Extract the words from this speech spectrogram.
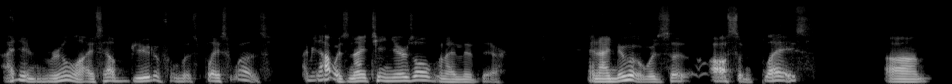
I didn't realize how beautiful this place was. I mean, I was 19 years old when I lived there, and I knew it was an awesome place. Um,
